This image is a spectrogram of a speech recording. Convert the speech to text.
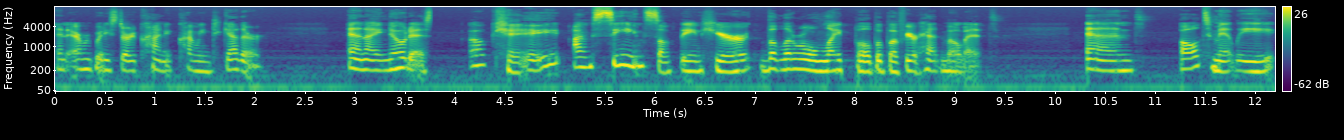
and everybody started kind of coming together. And I noticed, okay, I'm seeing something here the literal light bulb above your head moment. And ultimately,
